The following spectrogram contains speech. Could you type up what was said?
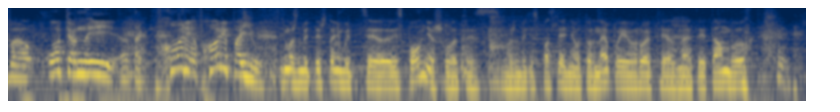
в оперный, э, так, в хоре, в хоре пою. Может быть, ты что-нибудь э, исполнишь, вот, из, может быть, из последнего турне по Европе, я знаю, ты и там был.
